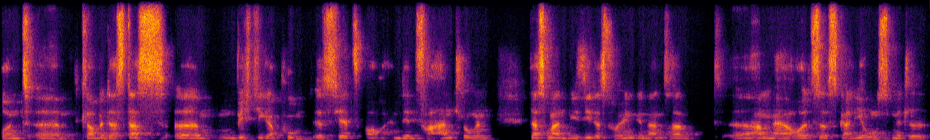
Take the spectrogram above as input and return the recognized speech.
Und äh, ich glaube, dass das äh, ein wichtiger Punkt ist jetzt auch in den Verhandlungen, dass man, wie Sie das vorhin genannt haben, äh, haben Herr Holze Skalierungsmittel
